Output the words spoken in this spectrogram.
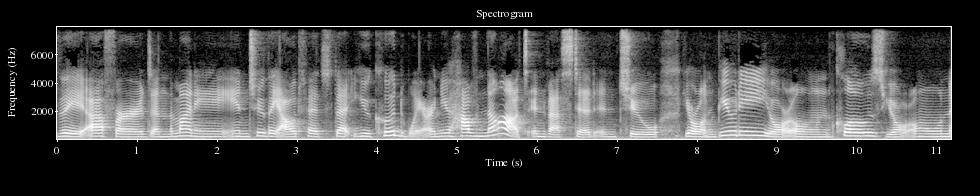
the effort, and the money into the outfits that you could wear, and you have not invested into your own beauty, your own clothes, your own,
